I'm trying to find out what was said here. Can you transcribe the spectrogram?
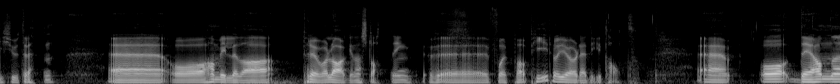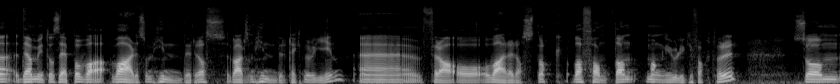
i 2013. Eh, og han ville da prøve å lage en erstatning eh, for papir og gjøre det digitalt. Eh, og det han, eh, det han begynte å se på, hva, hva er det som hindrer oss, hva er det som hindrer teknologien fra å, å være rask nok. Og da fant han mange ulike faktorer som,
